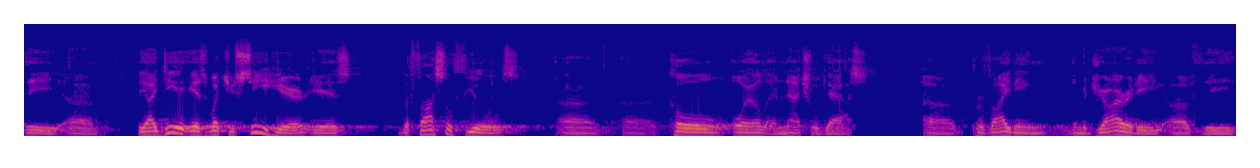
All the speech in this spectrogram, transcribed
the, uh, the idea is what you see here is the fossil fuels, uh, uh coal, oil, and natural gas, uh, providing the majority of the,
